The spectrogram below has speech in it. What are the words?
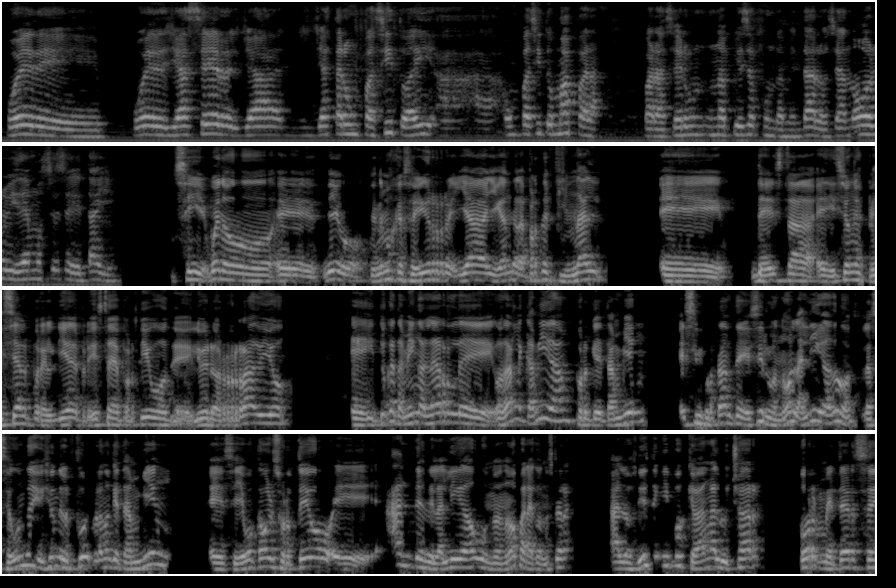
puede, puede ya ser, ya, ya estar un pasito ahí, a, un pasito más para, para ser una pieza fundamental, o sea, no olvidemos ese detalle. Sí, bueno, eh, Diego, tenemos que seguir ya llegando a la parte final eh, de esta edición especial por el Día del Periodista Deportivo de Libero Radio. Eh, y toca también hablarle o darle cabida, porque también es importante decirlo, ¿no? La Liga 2, la segunda división del fútbol, perdón, que también eh, se llevó a cabo el sorteo eh, antes de la Liga 1, ¿no? Para conocer a los 10 equipos que van a luchar por meterse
